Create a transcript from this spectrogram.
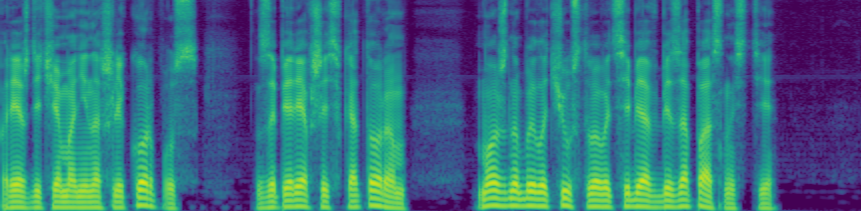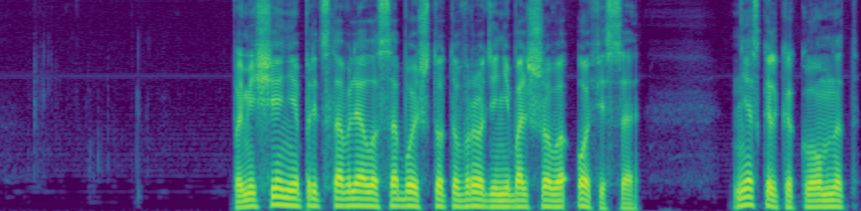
прежде чем они нашли корпус, заперевшись в котором можно было чувствовать себя в безопасности. Помещение представляло собой что-то вроде небольшого офиса. Несколько комнат,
